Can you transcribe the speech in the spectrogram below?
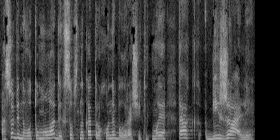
особенно вот у молодых, собственно, которых он и был рассчитан, мы так бежали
